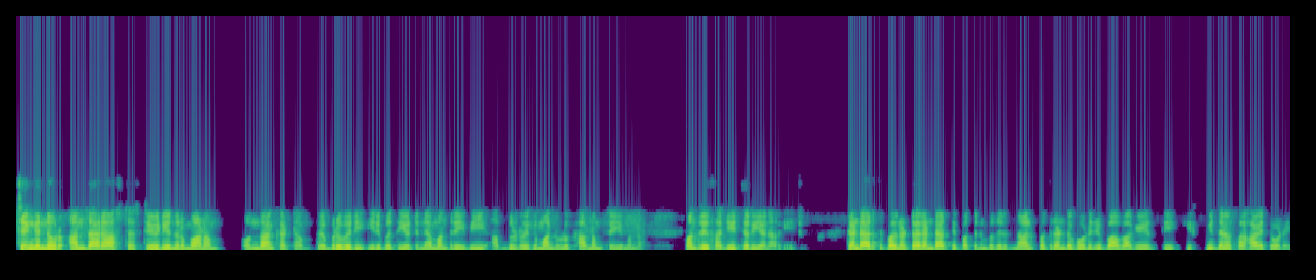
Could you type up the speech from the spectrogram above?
ചെങ്ങന്നൂർ അന്താരാഷ്ട്ര സ്റ്റേഡിയം നിർമ്മാണം ഒന്നാം ഘട്ടം ഫെബ്രുവരി ഇരുപത്തിയെട്ടിന് മന്ത്രി വി. അബ്ദുൾ റഹ്മാൻ ഉദ്ഘാടനം ചെയ്യുമെന്ന് മന്ത്രി സജി ചെറിയാൻ അറിയിച്ചു. രണ്ടായിരത്തി പതിനെട്ട് രണ്ടായിരത്തി പത്തൊൻപതിൽ നാൽപ്പത്തിരണ്ട് കോടി രൂപ വകയിരുത്തി കിഫ്ബി ധനസഹായത്തോടെ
